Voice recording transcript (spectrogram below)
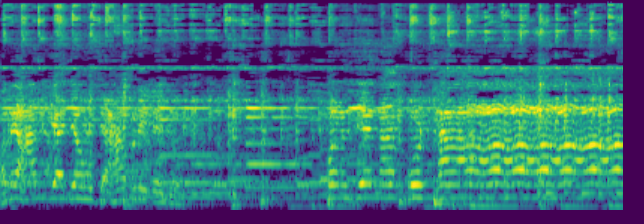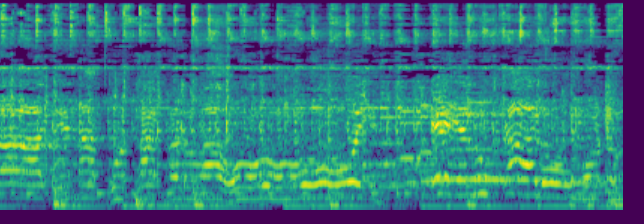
હવે હામજા જવું છે, સાંભળી લેજો. પણ જેના કોઠા જેના કોઠા કડવા હોય, એનું કાળો મોઢું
